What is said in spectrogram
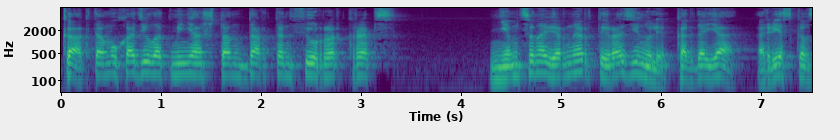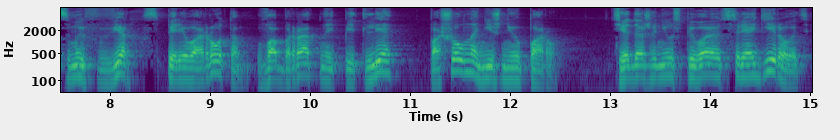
Как там уходил от меня штандартенфюрер Крепс? Немцы, наверное, рты разинули, когда я, резко взмыв вверх с переворотом в обратной петле, пошел на нижнюю пару. Те даже не успевают среагировать,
